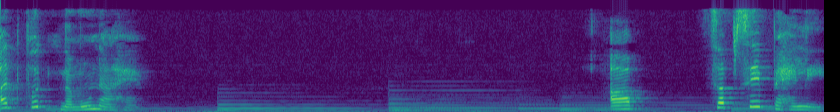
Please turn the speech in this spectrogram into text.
अद्भुत नमूना है। आप सबसे पहले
